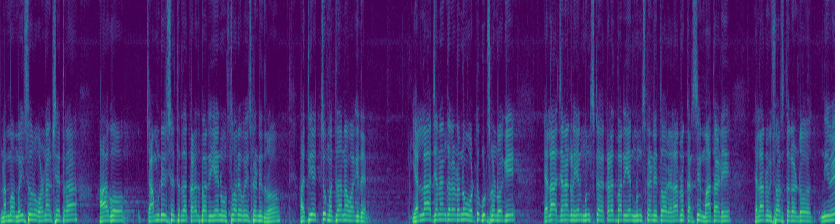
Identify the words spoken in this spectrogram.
ನಮ್ಮ ಮೈಸೂರು ವರ್ಣ ಕ್ಷೇತ್ರ ಹಾಗೂ ಚಾಮುಂಡಿ ಕ್ಷೇತ್ರದ ಕಳೆದ ಬಾರಿ ಏನು ಉಸ್ತುವಾರಿ ವಹಿಸ್ಕೊಂಡಿದ್ರು ಅತಿ ಹೆಚ್ಚು ಮತದಾನವಾಗಿದೆ. ಎಲ್ಲ ಜನಾಂಗಗಳನ್ನು ಒಟ್ಟುಗೂಡಿಸ್ಕೊಂಡು ಹೋಗಿ ಎಲ್ಲ ಜನಗಳು ಏನು ಮುನ್ಸ್ಕ, ಕಳೆದ ಬಾರಿ ಏನು ಮುನ್ಸ್ಕೊಂಡಿತ್ತು ಅವರೆಲ್ಲರನ್ನೂ ಕರೆಸಿ ಮಾತಾಡಿ ಎಲ್ಲರನ್ನೂ ವಿಶ್ವಾಸ ತಗೊಂಡು, ನೀವೇ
